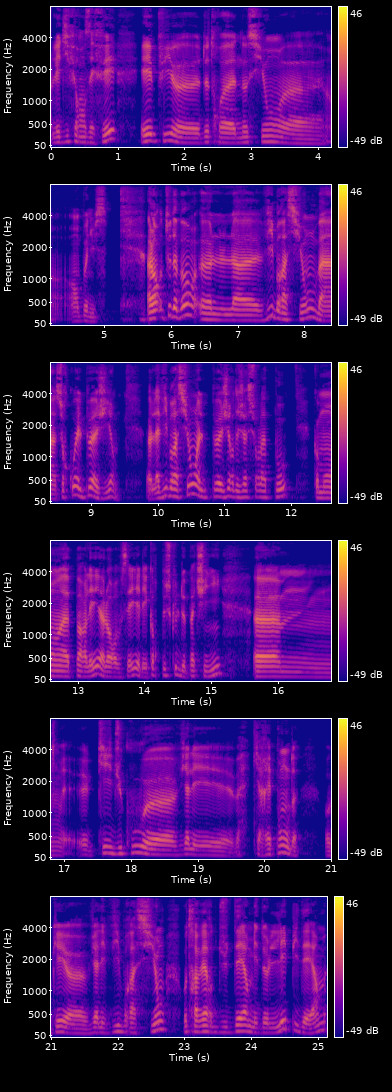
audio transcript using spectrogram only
les différents effets et puis euh, d'autres notions euh, en bonus. Alors tout d'abord, euh, la vibration, ben, sur quoi elle peut agir? La vibration, elle peut agir déjà sur la peau, comme on a parlé. Alors vous savez, il y a les corpuscules de Pacini. qui du coup via les ben, qui répondent ok via les vibrations au travers du derme et de l'épiderme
